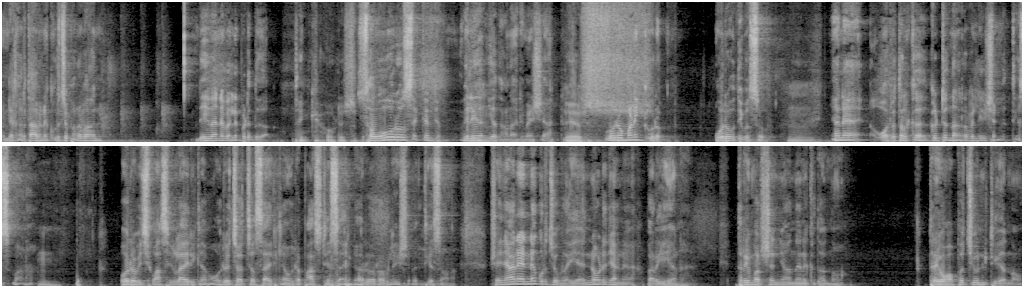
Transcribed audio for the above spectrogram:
എന്റെ കർത്താവിനെ കുറിച്ച് പറവാൻ ദൈവനെ ബലപ്പെടുത്തുക. സോ ഓരോ സെക്കൻഡും വിലയേറിയതാണ് അനുമേഷാൻ Yes. ഓരോ മണിക്കൂറും ഓരോ ദിവസവും. Mm. ഞാൻ ഓരോരുത്തർക്ക് കിട്ടുന്ന റെവലേഷൻ വ്യത്യസ്തമാണ് ഓരോ വിശ്വാസികളായിരിക്കാം ഓരോ ചർച്ചസ് ആയിരിക്കാം ഓരോ പാസ്റ്റേഴ്സ് ആയിരിക്കാം ഓരോ റെവലേഷൻ വ്യത്യാസമാണ്. പക്ഷേ ഞാൻ എന്നെക്കുറിച്ച് പറയുക എന്നോട് ഞാൻ പറയുകയാണ്. ഇത്രയും വർഷം ഞാൻ നിനക്ക് തന്നു. ഇത്രയും ഓപ്പർച്യൂണിറ്റി തന്നു.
